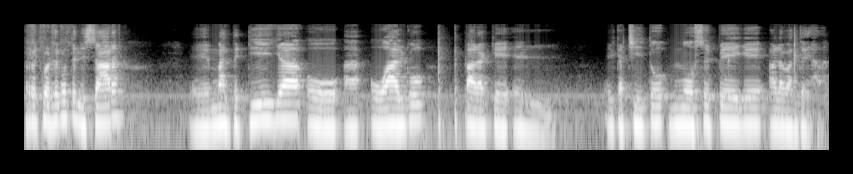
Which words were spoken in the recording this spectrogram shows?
Recuerden utilizar eh, mantequilla o, o, algo para que el, el cachito no se pegue a la bandeja.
